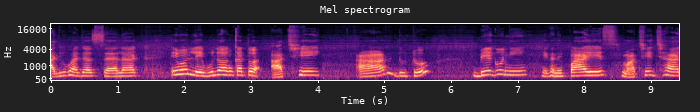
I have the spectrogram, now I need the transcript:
আলু ভাজা, স্যালাড এবং লেবু লঙ্কা তো আছেই। আর দুটো বেগুনি, এখানে পায়েস, মাছের ঝাল,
